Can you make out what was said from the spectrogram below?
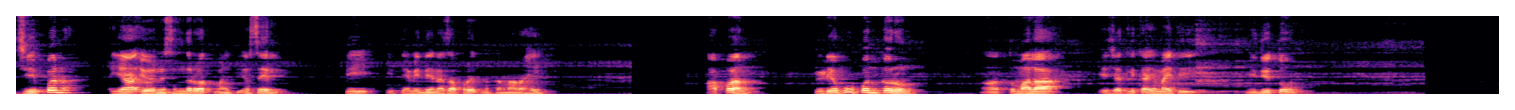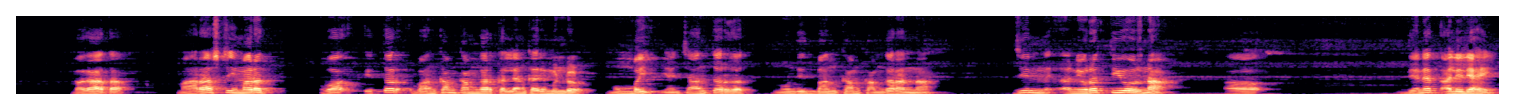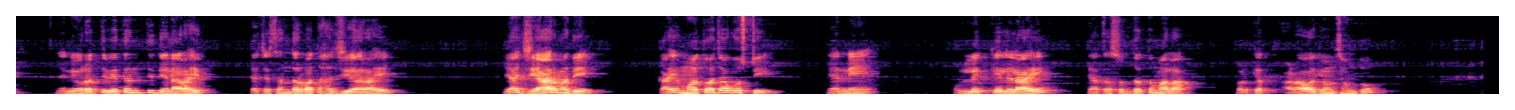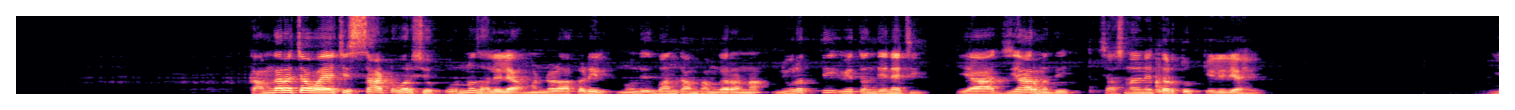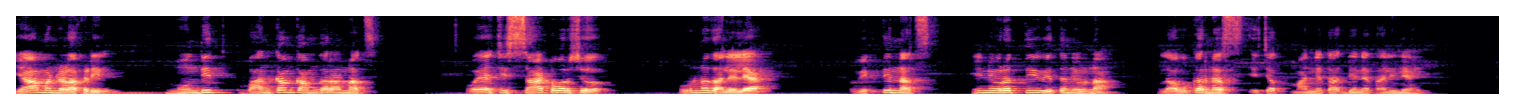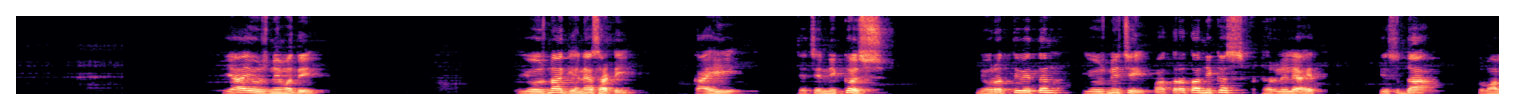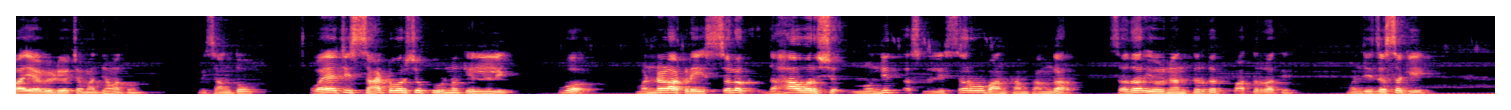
जे पण या योजनेसंदर्भात माहिती असेल ती इथे मी देण्याचा प्रयत्न करणार आहे. आपण पी डी एफ ओपन करून तुम्हाला याच्यातली काही माहिती मी देतो. बघा आता महाराष्ट्र इमारत व इतर बांधकाम कामगार कल्याणकारी मंडळ मुंबई यांच्या अंतर्गत नोंदीत बांधकाम कामगारांना जी नि- निवृत्ती योजना देण्यात आलेली आहे जे निवृत्ती वेतन ती देणार आहेत त्याच्या संदर्भात हा जी आर आहे. या जी आरमध्ये काही महत्त्वाच्या गोष्टी यांनी उल्लेख केलेला आहे त्याचासुद्धा तुम्हाला थोडक्यात आढावा घेऊन सांगतो. कामगाराच्या वयाची साठ वर्ष पूर्ण झालेल्या मंडळाकडील नोंदीत बांधकाम कामगारांना निवृत्ती वेतन देण्याची या जी आरमध्ये शासनाने तरतूद केलेली आहे. या मंडळाकडील नोंदीत बांधकाम कामगारांनाच वयाची साठ वर्ष पूर्ण झालेल्या व्यक्तींनाच ही निवृत्ती वेतन योजना लागू करण्यास याच्यात मान्यता देण्यात आलेली आहे. या योजनेमध्ये योजना घेण्यासाठी काही त्याचे निकष निवृत्तीवेतन योजनेचे पात्रता निकष ठरलेले आहेत. ते सुद्धा तुम्हाला या व्हिडिओच्या माध्यमातून मी सांगतो. वयाची साठ वर्ष पूर्ण केलेली व मंडळाकडे सलग दहा वर्ष नोंदीत असलेले सर्व बांधकाम कामगार सदर योजनेअंतर्गत पात्र राहतील. म्हणजे जसं की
